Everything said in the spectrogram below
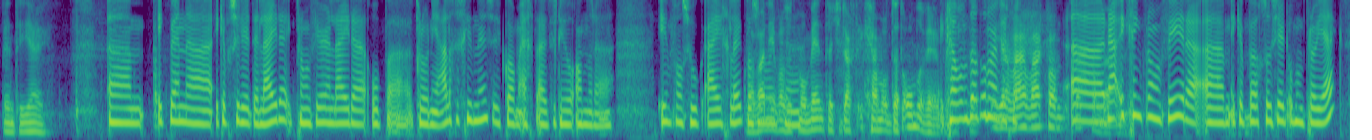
Bente jij? Um, ik, ben, uh, ik heb gestudeerd in Leiden. Ik promoveer in Leiden op uh, koloniale geschiedenis. Dus ik kwam echt uit een heel andere invalshoek eigenlijk. Maar was wanneer nooit, was het uh, moment dat je dacht, ik ga me op dat onderwerp Ik ga me op dat onderwerp Ja, waar, waar kwam dat vandaan? Nou, ik ging promoveren. Um, ik heb gesolliciteerd op een project.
